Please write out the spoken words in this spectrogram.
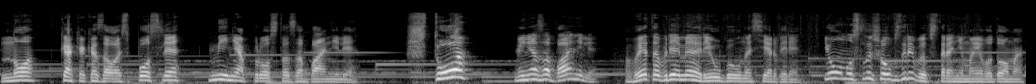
Но, как оказалось после, меня просто забанили. Что? Меня забанили? В это время Рил был на сервере, и он услышал взрывы в стороне моего дома.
